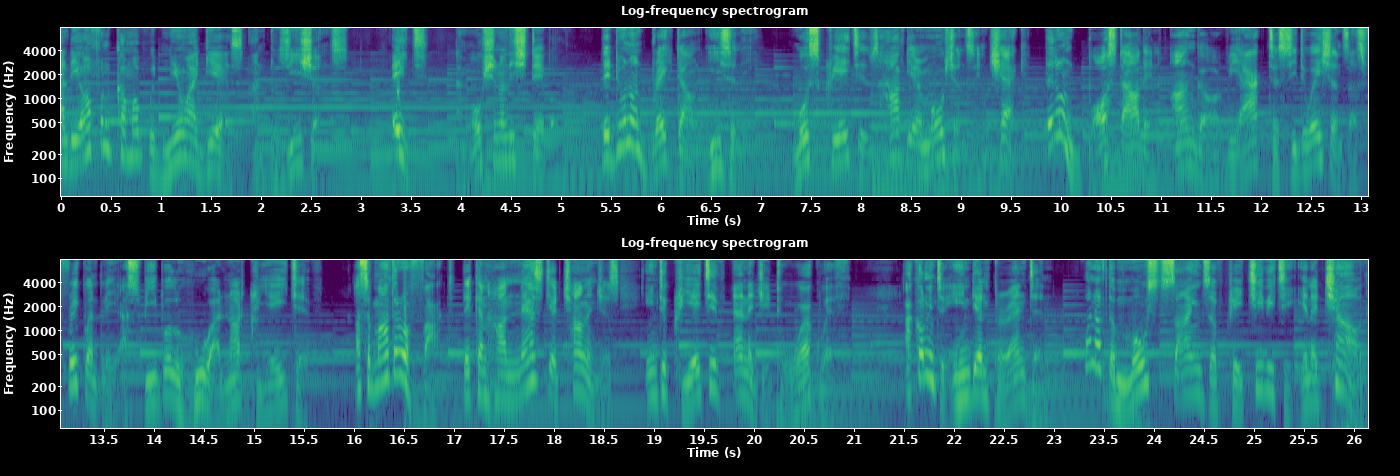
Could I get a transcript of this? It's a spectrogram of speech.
and they often come up with new ideas and positions. 8. Emotionally stable. They do not break down easily. Most creatives have their emotions in check. They don't burst out in anger or react to situations as frequently as people who are not creative. As a matter of fact, they can harness their challenges into creative energy to work with. According to Indian parenting, one of the most signs of creativity in a child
